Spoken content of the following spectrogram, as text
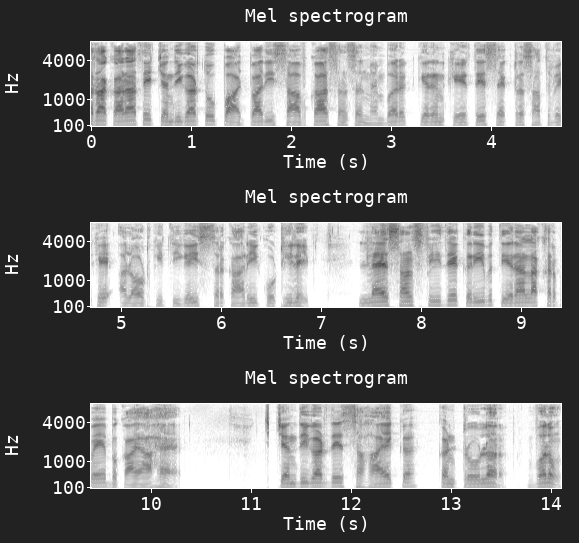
ਅਦਾਕਾਰਾ ਤੇ ਚੰਡੀਗੜ੍ਹ ਤੋਂ ਭਾਜਪਾ ਦੀ ਸਾਬਕਾ ਸੰਸਦ ਮੈਂਬਰ ਕਿਰਨ ਖੇਰ ਤੇ ਸੈਕਟਰ 7 ਵਿਖੇ ਅਲਾਟ ਕੀਤੀ ਗਈ ਸਰਕਾਰੀ ਕੋਠੀ ਲਈ ਲਾਇਸੈਂਸ ਫੀਸ ਦੇ ਕਰੀਬ 13 ਲੱਖ ਰੁਪਏ ਬਕਾਇਆ ਹੈ। ਚੰਡੀਗੜ੍ਹ ਦੇ ਸਹਾਇਕ ਕੰਟਰੋਲਰ ਵੱਲੋਂ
